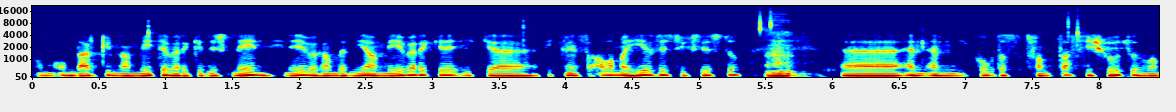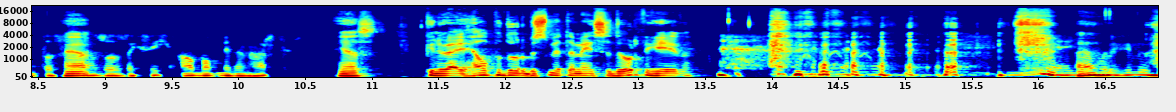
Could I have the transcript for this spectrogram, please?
om, om daar kunnen aan mee te werken. Dus nee, nee, we gaan er niet aan meewerken. Ik, eh, ik wens ze allemaal heel veel succes toe. Eh, en, en ik hoop dat ze het fantastisch goed doen, want dat is, Ja. zoals ik zeg, allemaal met een hart. juist. Kunnen wij je helpen door besmette mensen door te geven? Nee, jammer genoeg.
